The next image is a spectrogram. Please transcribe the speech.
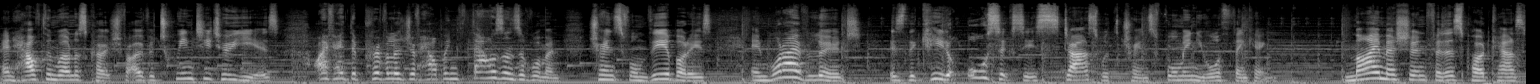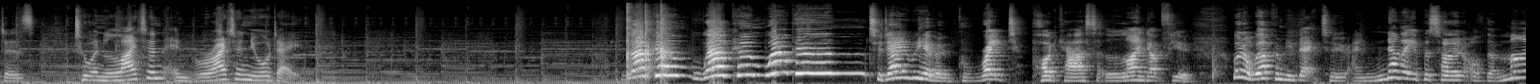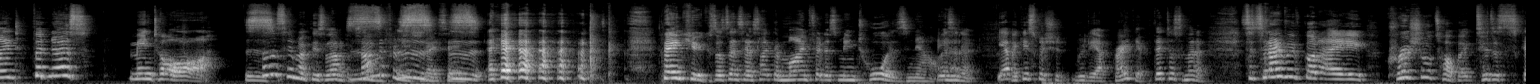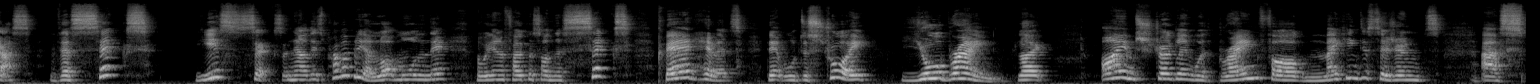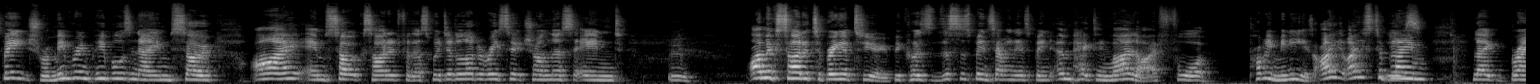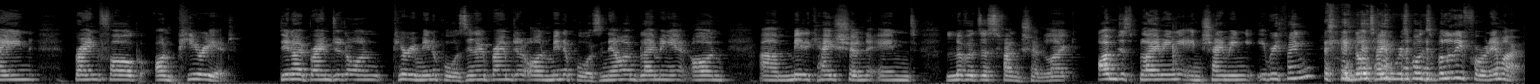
and health and wellness coach for over 22 years, I've had the privilege of helping thousands of women transform their bodies. And what I've learnt is the key to all success starts with transforming your thinking. My mission for this podcast is to enlighten and brighten your day. Welcome, welcome, welcome! Today we have a great podcast lined up for you. We want to welcome you back to another episode of the Mind Fitness. Mentor. Doesn't seem like there's a lot of excitement from you today, Sam. Thank you, because I was going to say it's like the Mind Fitness Mentors now, isn't it? Yep. I guess we should really upgrade that, but that doesn't matter. So today we've got a crucial topic to discuss the six, yes, six. Now there's probably a lot more than that, but we're going to focus on the six bad habits that will destroy your brain. Like, I am struggling with brain fog, making decisions, uh, speech, remembering people's names. So I am so excited for this. We did a lot of research on this and. I'm excited to bring it to you because this has been something that's been impacting my life for probably many years. I, I used to blame Yes. like brain brain fog on period. Then I blamed it on perimenopause. Then I blamed it on menopause. Now I'm blaming it on um, medication and liver dysfunction. Like I'm just blaming and shaming everything and not taking responsibility for it, am I?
